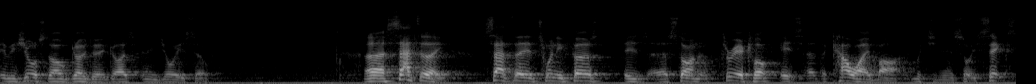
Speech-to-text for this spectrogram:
if it's your style, go do it, guys, and enjoy yourself. Uh, Saturday. Saturday the 21st is uh, starting at 3 o'clock. It's at the Kawai Bar, which is in Soi 6.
